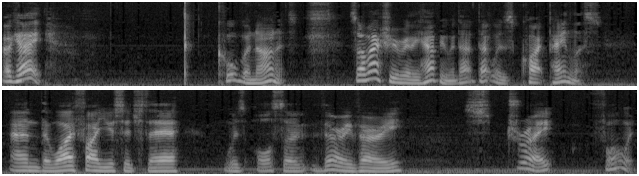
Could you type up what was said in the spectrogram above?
Okay. Cool bananas. So I'm actually really happy with that. That was quite painless. And the Wi-Fi usage there was also very, very straightforward.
